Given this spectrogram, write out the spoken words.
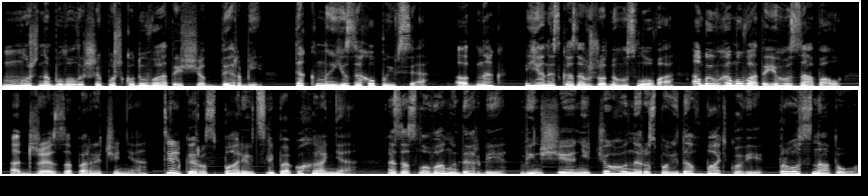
Можна було лише пошкодувати, що Дербі так нею захопився. Однак я не сказав жодного слова, аби вгамувати його запал, адже заперечення тільки розпалюють сліпе кохання. За словами Дербі, він ще нічого не розповідав батькові про оснату.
